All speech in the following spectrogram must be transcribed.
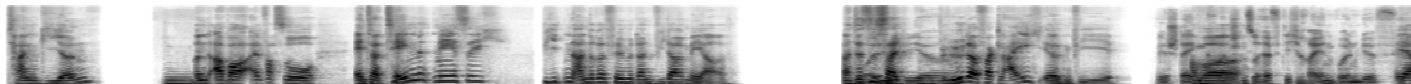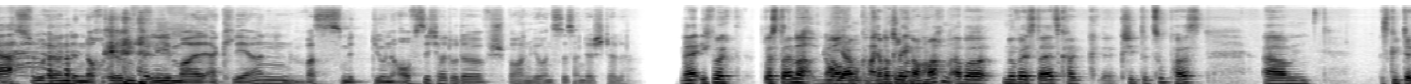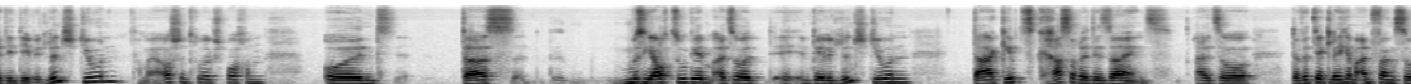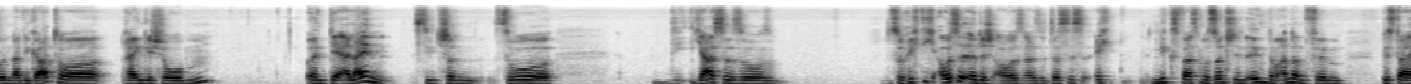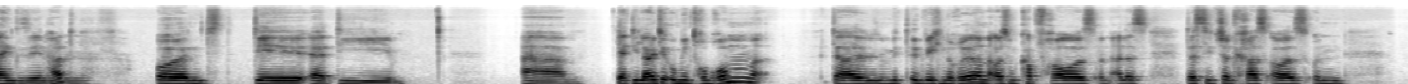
tangieren Mhm. und aber einfach so entertainmentmäßig bieten andere Filme dann wieder mehr. Und das ist Wollen halt wir- ein blöder Vergleich irgendwie. Wir steigen Aber- gerade schon so heftig rein. Wollen wir für Ja. die Zuhörenden noch irgendwie mal erklären, was es mit Dune auf sich hat oder sparen wir uns das an der Stelle? Na, ich wollte was dann noch, Ja, ja, man kann, man das gleich noch machen, machen. aber nur weil es da jetzt gerade geschickt dazu passt. Ähm, es gibt ja den David Lynch Dune, haben wir ja auch schon drüber gesprochen. Und das muss ich auch zugeben, also äh, im David Lynch Dune, da gibt es krassere Designs. Also da wird ja gleich am Anfang so ein Navigator reingeschoben und der allein sieht schon so, ja, so, so, so richtig außerirdisch aus. Also das ist echt nichts, was man sonst in irgendeinem anderen Film bis dahin gesehen hat. Mhm. Und die, äh, die, ähm, ja, die Leute um ihn drumherum, da mit irgendwelchen Röhren aus dem Kopf raus und alles, das sieht schon krass aus. Und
